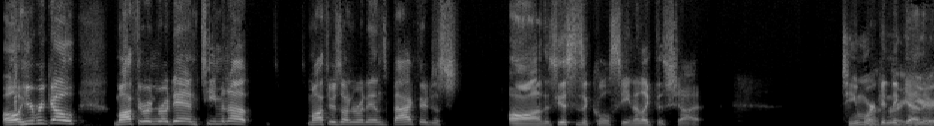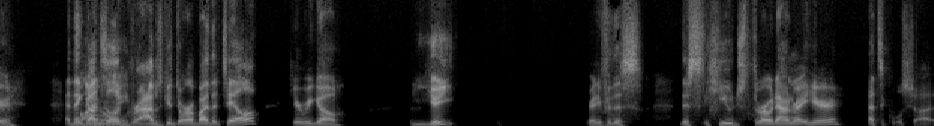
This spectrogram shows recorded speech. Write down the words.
Oh, here we go. Mothra and Rodan teaming up. Mothra's on Rodan's back. They're just Oh, this this is a cool scene. I like this shot. Teamwork Working right together. here. And then Finally. Godzilla grabs Ghidorah by the tail. Here we go. Yeet. Ready for this this huge throwdown right here? That's a cool shot.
